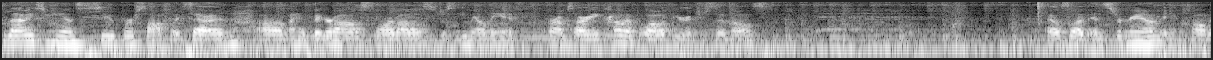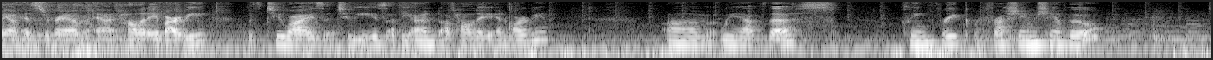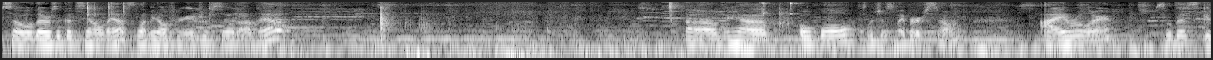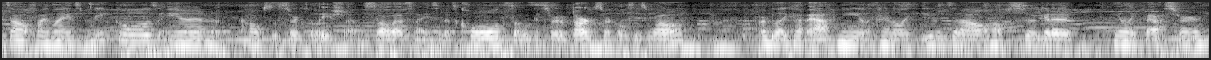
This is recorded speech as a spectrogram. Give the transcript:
so that makes your hands super soft like satin um, I have bigger bottles smaller bottles so just email me if or I'm sorry comment below if you're interested in those I also have Instagram and you can follow me on Instagram at holiday Barbie with two Y's and two E's at the end of holiday and Barbie um, we have this Clean Freak Refreshing Shampoo. So there's a good sale on that, so let me know if you're interested on that. Um, we have Opal, which is my birthstone, eye roller. So this gets out fine lines and wrinkles and helps with circulation. So that's nice. And it's cold, so it gets rid of dark circles as well. Or like have acne, it kind of like evens it out, helps to get it healing faster.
